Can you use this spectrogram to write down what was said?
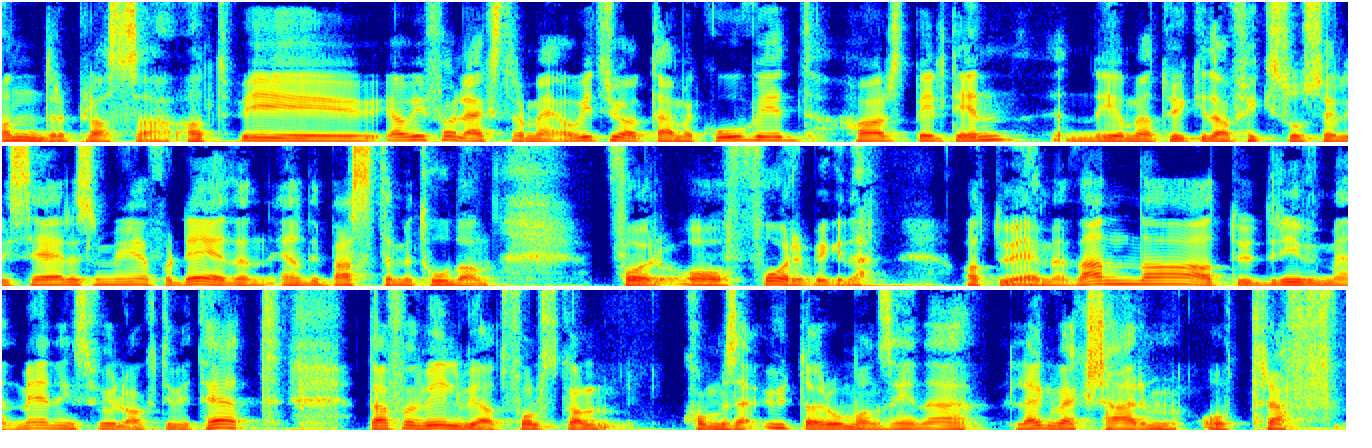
andre plasser at vi, ja, vi følger ekstra med. Og vi tror at det her med covid har spilt inn, i og med at du ikke da fikk sosialisere så mye, for det er den, en av de beste metodene for å forebygge det. At du er med venner, at du driver med en meningsfull aktivitet. Derfor vil vi at folk skal komme seg ut av rommene sine, legge vekk skjerm og treffe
